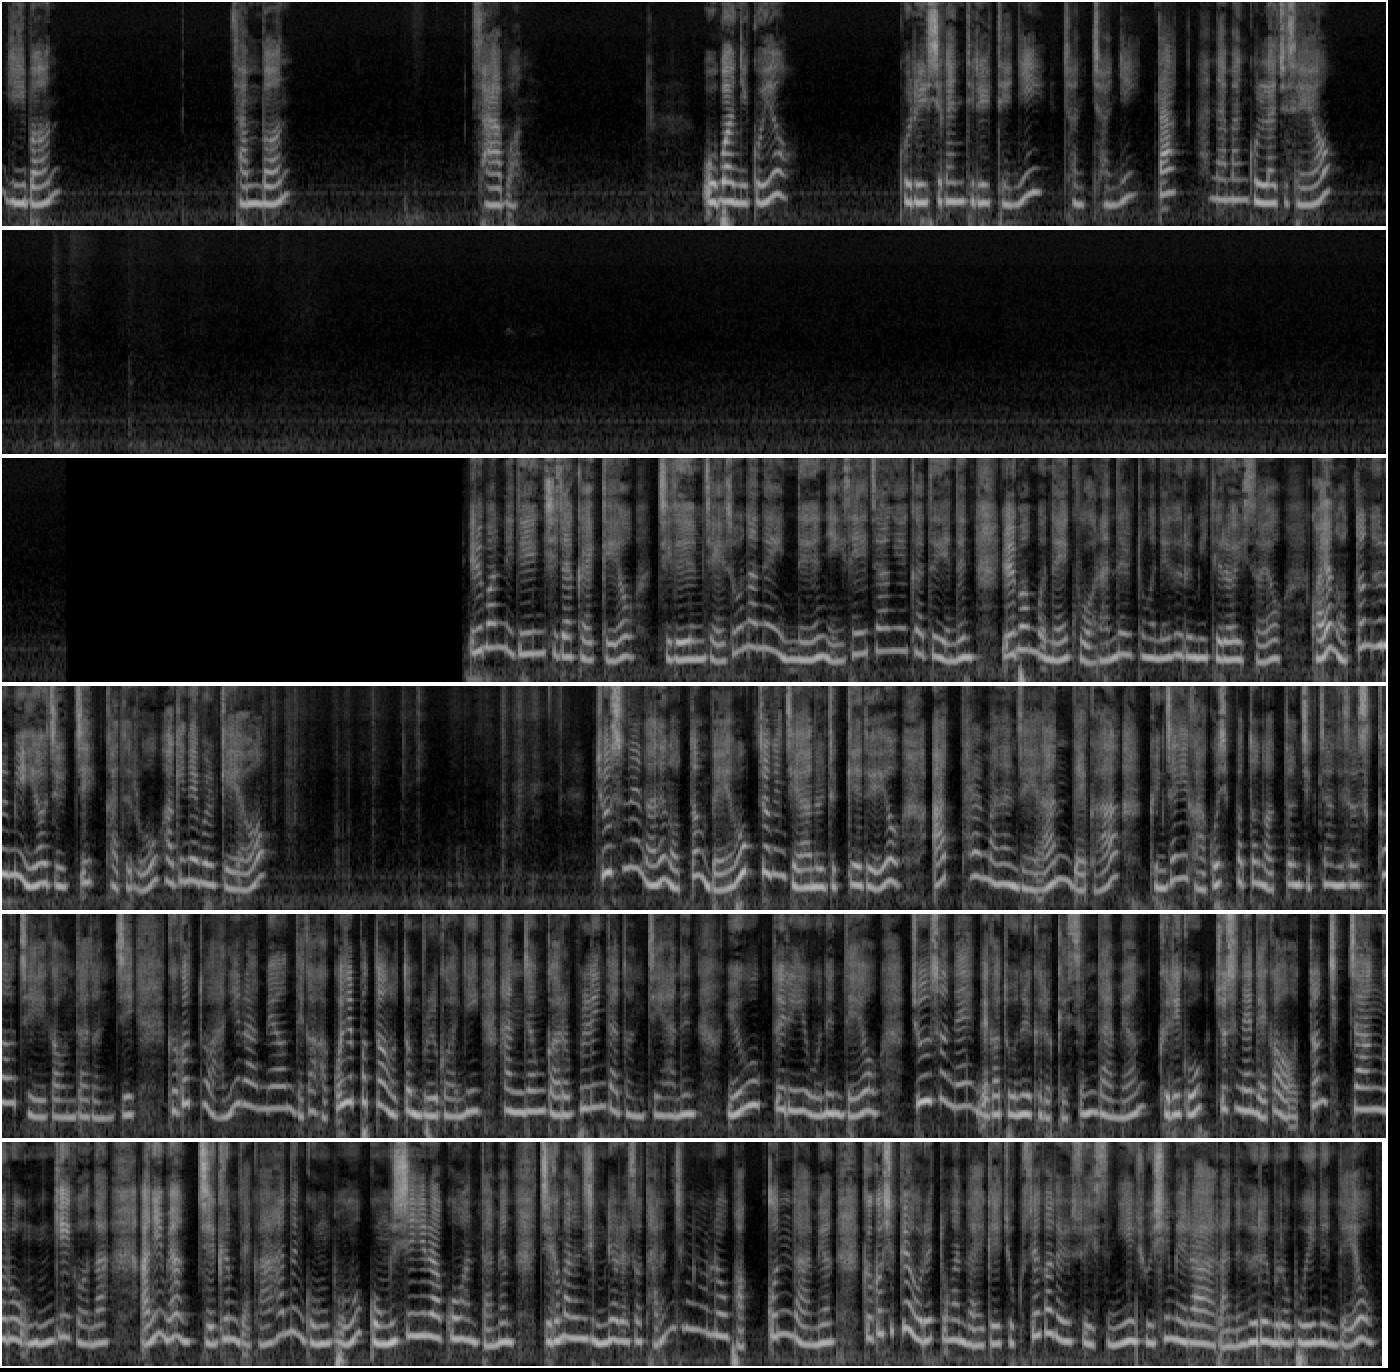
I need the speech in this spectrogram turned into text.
2번, 3번, 4번, 5번이고요. 고를 시간 드릴 테니 천천히 딱 하나만 골라주세요. 1번 리딩 시작할게요. 지금 제 손 안에 있는 이 세 장의 카드에는 1번분의 9월 한 달 동안의 흐름이 들어있어요. 과연 어떤 흐름이 이어질지 카드로 확인해 볼게요. 초순에 나는 어떤 매혹적인 제안을 듣게 돼요. 혹할 만한 제안, 내가 굉장히 가고 싶었던 어떤 직장에서 스카우트 제의가 온다든지 그것도 아니라면 내가 갖고 싶었던 어떤 물건이 한정가로 풀린다든지 하는 유혹들이 오는데요. 초순에 내가 돈을 그렇게 쓴다면 그리고 초순에 내가 어떤 직장으로 옮기거나 아니면 지금 내가 하는 공부, 공시라고 한다면 지금 하는 직렬에서 다른 직렬로 바꿔 바꾼다면 그것이 꽤 오랫동안 나에게 족쇄가 될 수 있으니 조심해라 라는 흐름으로 보이는데요.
